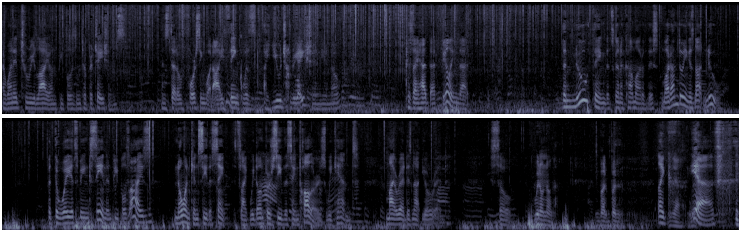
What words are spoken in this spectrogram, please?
I wanted to rely on people's interpretations instead of forcing what I think was a huge creation, you know? Because I had that feeling that the new thing that's going to come out of this, what I'm doing is not new. But the way it's being seen in people's eyes, no one can see the same. It's like we don't perceive the same colors. We can't. My red is not your red. So, We don't know that. But but like, yeah. yeah.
